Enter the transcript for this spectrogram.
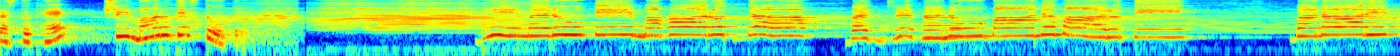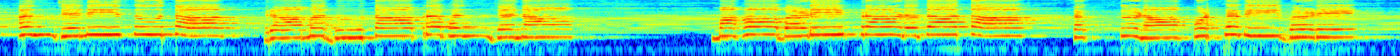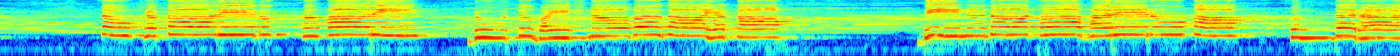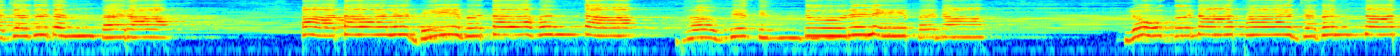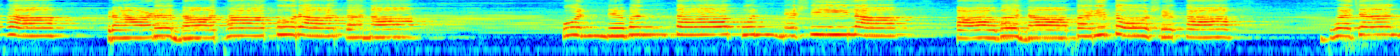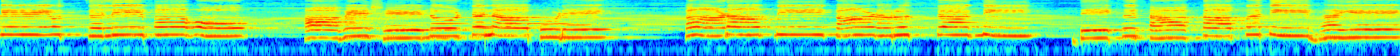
प्रस्तुत है श्री मारुति स्तोत्र। भीमरूपी महारुद्रा, वज्र हनुमान मारुति। बनारि अञ्जनी सूता, रामदूता प्रभञ्जना महाबडे प्राणदाता, सक्णा पुठवी बडे। सौख्यकारी दुःखहारी दूत वैष्णव गायका दीननाथ हरे रूपा सुन्दरा जगदन्तरा। पाताल देवता हन्ता भव्य सिन्दूरलेपना लोकनाथा जगन्नाथा प्राणनाथा पुरातना पुण्यवन्ता पुण्यशीला पावना परितोषका ध्वजाङ्गे उत्तले बाहो आवेशे लोटला पुडे काणाग्नि काणरुद्राग्नि देखता कापति भये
